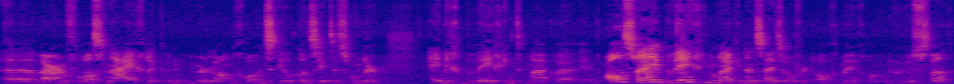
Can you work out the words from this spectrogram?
Uh, waar een volwassene eigenlijk een uur lang gewoon stil kan zitten zonder enige beweging te maken. En als zij bewegingen maken, dan zijn ze over het algemeen gewoon rustig.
